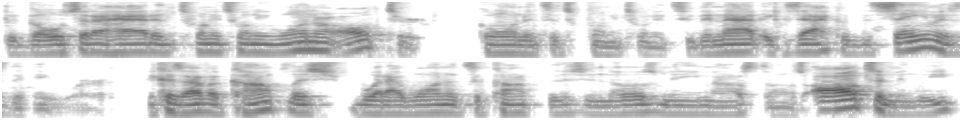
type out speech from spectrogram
the goals that I had in 2021 are altered going into 2022. They're not exactly the same as they were because I've accomplished what I wanted to accomplish in those many milestones, ultimately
